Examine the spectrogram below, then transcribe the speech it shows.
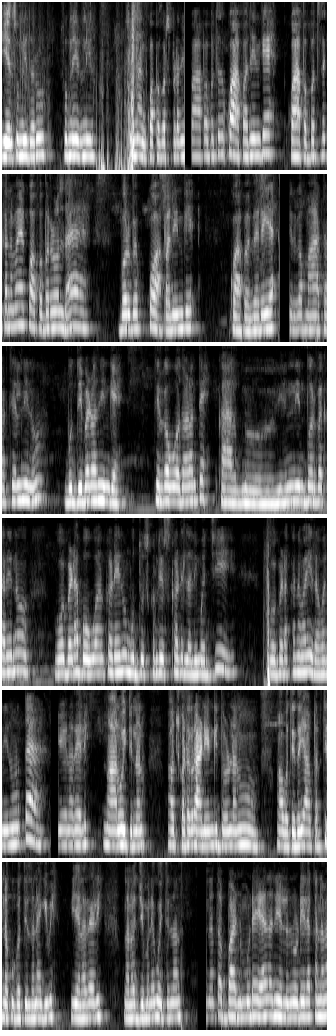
ಏನು ಸುಮ್ಮಿದಾರು ಸುಮ್ಮನೆ ಇರು ನೀನು. ಸುಮ್ಮನೆ ನಂಗೆ ಕೋಪ ಬರ್ಸ್ಬೇಡ ನೀನು. ಪಾಪ ಬರ್ತದೆ ಕೋಪ ನಿನಗೆ. ಕೋಪ ಬರ್ತದೆ ಕಣಮ್ಮ ಕೋಪ ಬರೋಲ್ದ? ಬರಬೇಕು ಕೋಪ ನಿನಗೆ. ಕೋಪ ಬೇರೆಯ. ತಿರ್ಗ ಮಾತಾಡ್ತಿಲ್ಲ ನೀನು. ಬುದ್ಧಿ ಬೇಡ ನಿನಗೆ. ತಿರ್ಗಾ ಓದಾಳಂತೆ ಕಾಲ್ ನೀನು ಬರ್ಬೇಕಾರೇನು? ಹೋಗ್ಬೇಡ ಬವ್ವ ಅನ್ಕಡೇನು ಮುದ್ದಿಸ್ಕೊಂಡು ಇಸ್ಕೊಂಡಿಲ್ಲ ನಿಮ್ಮ ಅಜ್ಜಿ. ಹೋಗ್ಬೇಡ ಕಣವ ಇರವ ನೀನು ಅಂತ. ಏನಾರ ಹೇಳಿ, ನಾನು ಹೋಯ್ತೀನಿ ನಾನು. ಹಚ್ಕೊಟ್ಟಾಗ ರಾಣಿ ಹಂಗಿದ್ದೋಳು ನಾನು. ಅವತ್ತಿಂದ ಯಾವ ಥರ ತಿನ್ನಕ್ಕೂ ಗೊತ್ತಿಲ್ಲ ಆಗಿವಿ ಏನಾರ ಹೇಳಿ, ನಾನು ಅಜ್ಜಿ ಮನೆಗೆ ಹೋಯ್ತೀನಿ ನಾನು. ಇನ್ನಂತ ಬಣ್ಣ ಮುಂಡೆ, ನಾನು ಎಲ್ಲೂ ನೋಡಿಲ್ಲ ಕಣವ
